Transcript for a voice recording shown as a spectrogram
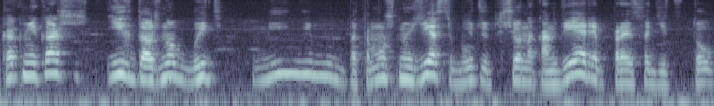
как мне кажется, их должно быть минимум, потому что, ну, если будет все на конвейере происходить, то,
